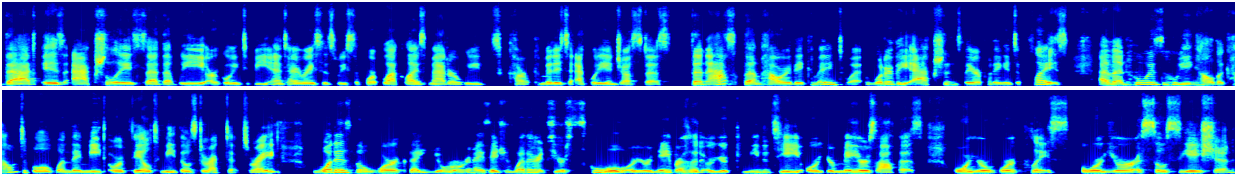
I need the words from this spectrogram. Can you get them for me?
that is actually said that we are going to be anti-racist, we support Black Lives Matter, we are committed to equity and justice, then ask them how are they committing to it? What are the actions they are putting into place? And then who is who being held accountable when they meet or fail to meet those directives, right? What is the work that your organization, whether it's your school or your neighborhood or your community or your mayor's office or your workplace or your association,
